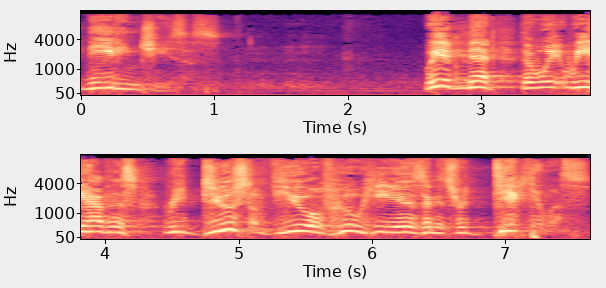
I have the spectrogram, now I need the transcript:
needing Jesus. We admit that we, we have this reduced view of who he is, and it's ridiculous.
